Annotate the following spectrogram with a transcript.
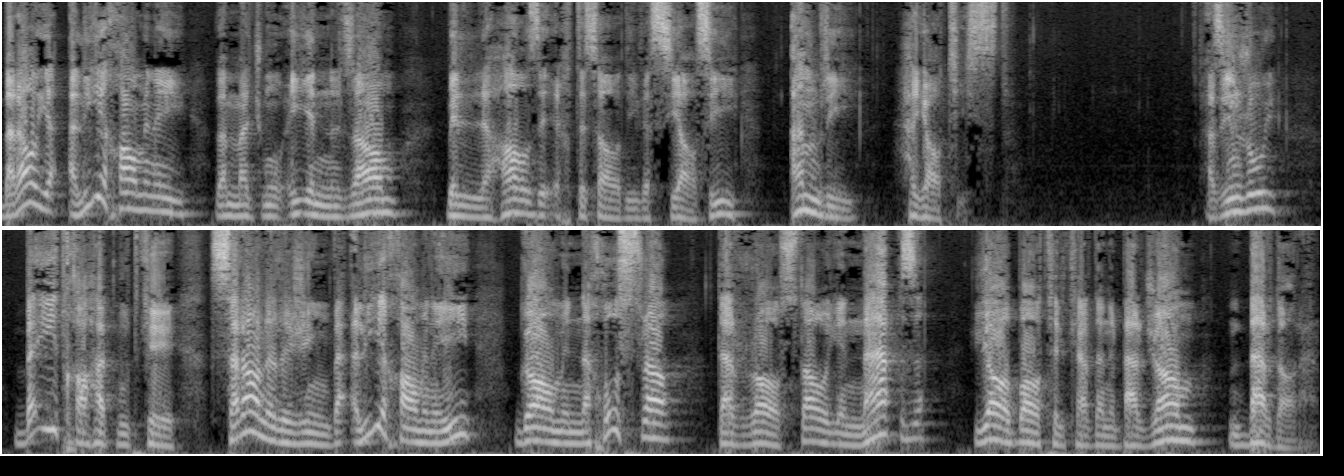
برای علی خامنه و مجموعه نظام به لحاظ اقتصادی و سیاسی امری حیاتی است. از این روی بعید خواهد بود که سران رژیم و علی خامنه ای گام نخست را در راستای نقض یا باطل کردن برجام بردارند.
